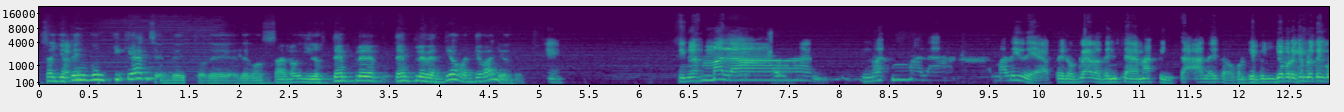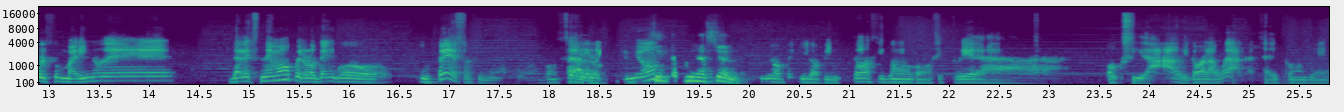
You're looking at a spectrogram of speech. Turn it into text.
O sea, yo tengo un Kike H, de hecho, de, de Gonzalo, y los Temple, Temple vendió, vendió varios. hecho. si no es mala, no es mala mala idea, pero claro, tenés que además pintarla y todo, porque yo por ejemplo tengo el submarino de, de Alex Nemo, pero lo tengo impreso, si no, Gonzalo Claro. lo imprimió Sin terminación. y lo, y lo pintó así como, como si estuviera oxidado y toda la weá, ¿cachai? Como que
